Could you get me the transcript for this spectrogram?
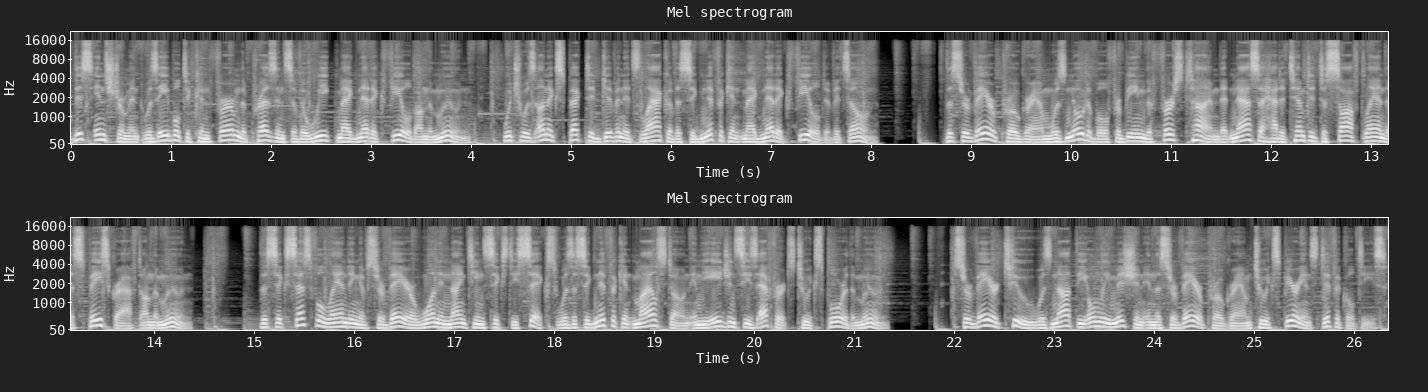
This instrument was able to confirm the presence of a weak magnetic field on the Moon, which was unexpected given its lack of a significant magnetic field of its own. The Surveyor program was notable for being the first time that NASA had attempted to soft land a spacecraft on the Moon. The successful landing of Surveyor 1 in 1966 was a significant milestone in the agency's efforts to explore the Moon. Surveyor 2 was not the only mission in the Surveyor program to experience difficulties.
